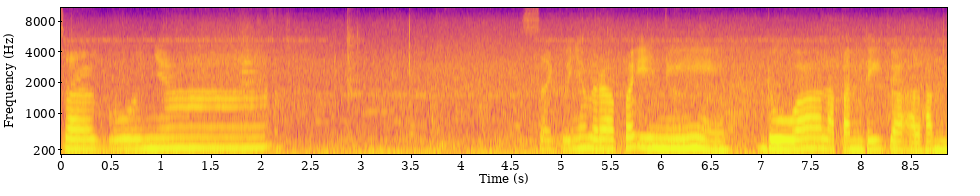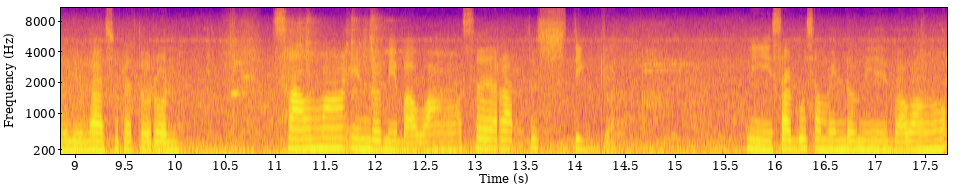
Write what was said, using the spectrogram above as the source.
Sagunya sagunya berapa ini? 283 Alhamdulillah sudah turun. Sama indomie bawang 103 nih sagu sama indomie bawang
